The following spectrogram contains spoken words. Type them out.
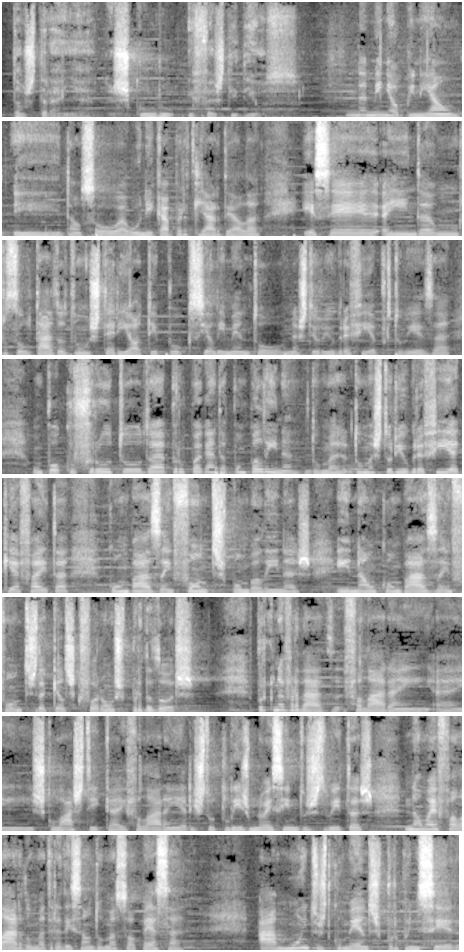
tão estranha, escuro e fastidioso? Na minha opinião, e então sou a única a partilhar dela, esse é ainda um resultado de um estereótipo que se alimentou na historiografia portuguesa, um pouco fruto da propaganda pompalina, de uma, de uma historiografia que é feita com base em fontes pombalinas e não com base em fontes daqueles que foram os perdedores porque, na verdade, falar em, em escolástica e falar em aristotelismo no ensino dos jesuítas não é falar de uma tradição de uma só peça. Há muitos documentos por conhecer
